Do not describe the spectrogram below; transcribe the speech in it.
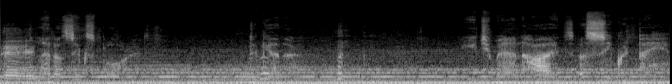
iron. Let us explore it. Together. Each man hides a secret pain.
